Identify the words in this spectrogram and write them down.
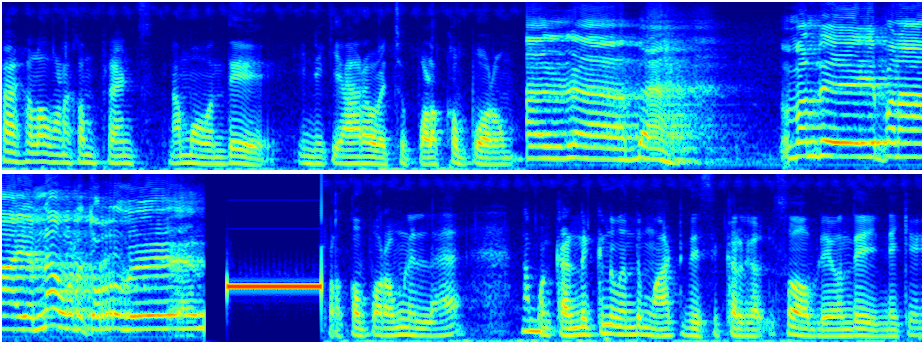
ஹாய் ஹலோ வணக்கம் ஃப்ரெண்ட்ஸ் நம்ம வந்து இன்றைக்கி யாரை வச்சு பொழக்க போகிறோம் வந்து இப்போ நான் என்ன உங்கள்கிட்ட சொல்கிறது பொழக்க போகிறோம்னு இல்லை. நம்ம கண்ணுக்குன்னு வந்து மாட்டுது சிக்கல்கள். ஸோ அப்படி வந்து இன்றைக்கி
